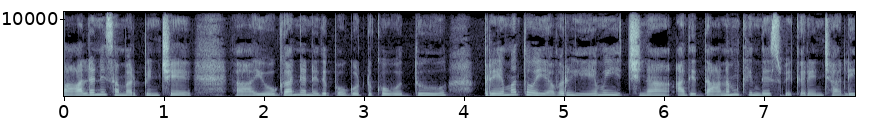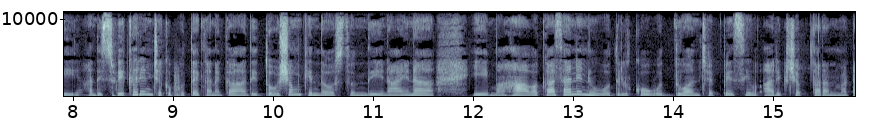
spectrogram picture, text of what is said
పాలని సమర్పించే యోగాన్ని అనేది పోగొట్టుకోవద్దు. ప్రేమతో ఎవరు ఏమి ఇచ్చినా అది దానం కిందే స్వీకరించాలి. అది స్వీకరించకపోతే కనుక అది దోషం కింద వస్తుంది. నాయన ఈ మహా అవకాశాన్ని నువ్వు వదులుకోవద్దు. వద్దు అని చెప్పేసి వారికి చెప్తారనమాట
